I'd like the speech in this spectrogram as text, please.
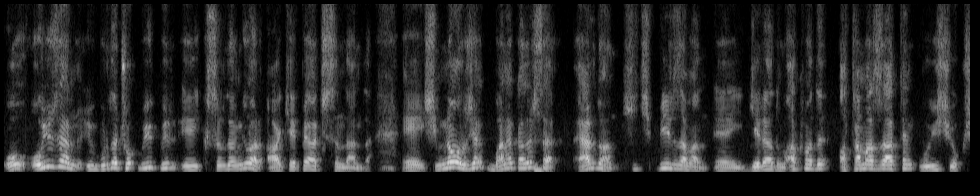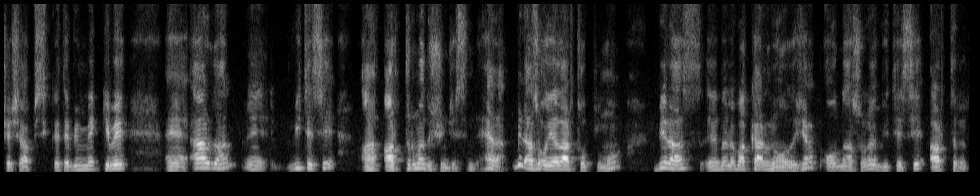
O, o yüzden burada çok büyük bir e, kısır döngü var AKP açısından da. E, şimdi ne olacak? Bana kalırsa Erdoğan hiçbir zaman e, geri adım atmadı. Atamaz zaten bu iş yokuş aşağı bisiklete binmek gibi. E, Erdoğan e, vitesi arttırma düşüncesinde her an biraz oyalar toplumu biraz e, böyle bakar ne olacak ondan sonra vitesi arttırır.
